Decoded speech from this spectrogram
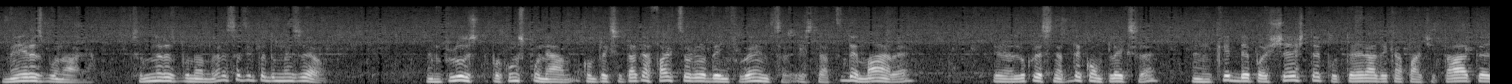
Nu e răzbunarea. Să nu ne răzbunăm, noi lăsați pe Dumnezeu. În plus, după cum spuneam, complexitatea factorilor de influență este atât de mare, lucrurile sunt atât de complexe, încât depășește puterea de capacitate,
